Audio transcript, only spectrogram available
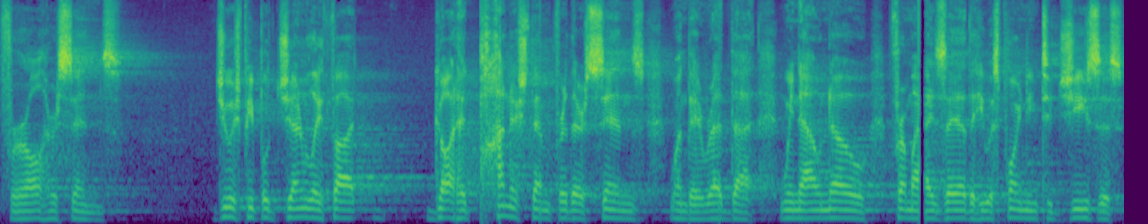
for all her sins. Jewish people generally thought God had punished them for their sins when they read that. We now know from Isaiah that he was pointing to Jesus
